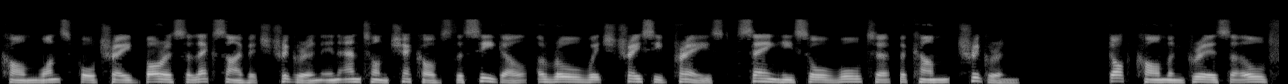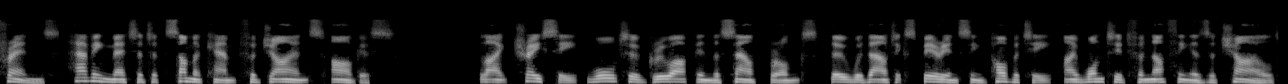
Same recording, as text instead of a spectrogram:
Com once portrayed Boris Alexeyevich Trigorin in Anton Chekhov's The Seagull, a role which Tracy praised, saying he saw Walter become Trigorin. Dot.com and Grizz are old friends, having met at a summer camp for giants Argus. Like Tracy, Walter grew up in the South Bronx, though without experiencing poverty. I wanted for nothing as a child,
